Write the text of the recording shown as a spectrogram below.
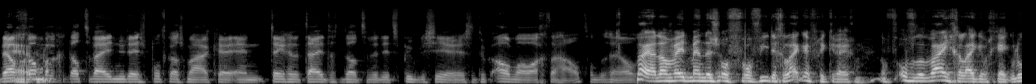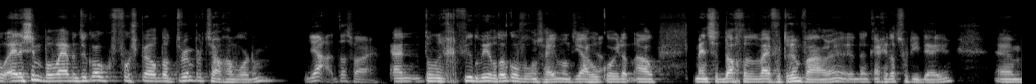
Wel Eh, grappig dat wij nu deze podcast maken en tegen de tijd dat- we dit publiceren is het natuurlijk allemaal achterhaald. Want er zijn al... Nou ja, dan weet men dus of, of wie er gelijk heeft gekregen. Of, of dat wij gelijk hebben gekregen. Ik bedoel, heel simpel. We hebben natuurlijk ook voorspeld dat Trump het zou gaan worden. Ja, dat is waar. En toen viel de wereld ook over ons heen. Want ja, hoe Ja. kon je dat nou... Mensen dachten dat wij voor Trump waren. Dan krijg je dat soort ideeën. Ehm,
